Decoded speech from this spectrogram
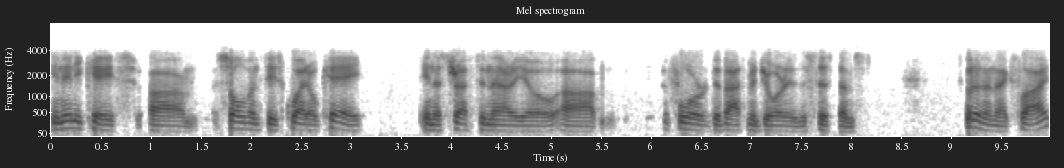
in any case, um, solvency is quite okay in a stress scenario um, for the vast majority of the systems. Let's go to the next slide.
